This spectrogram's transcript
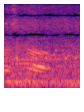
確か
